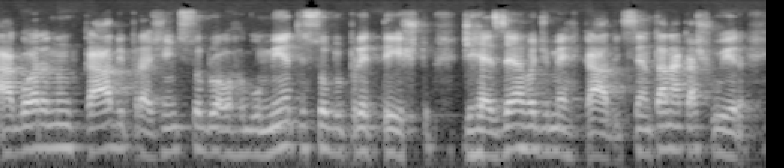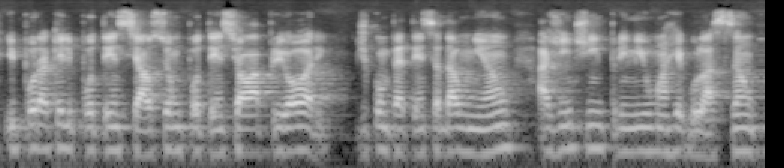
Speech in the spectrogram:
Agora não cabe para a gente, sobre o argumento e sobre o pretexto de reserva de mercado, de sentar na cachoeira e por aquele potencial ser um potencial a priori de competência da União, a gente imprimir uma regulação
